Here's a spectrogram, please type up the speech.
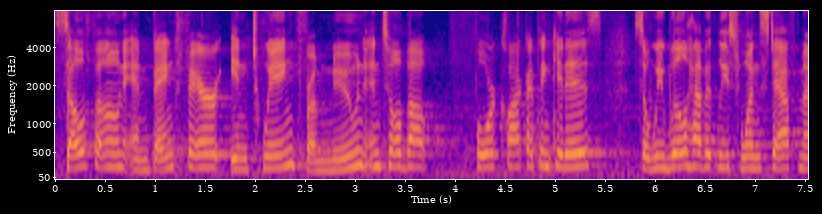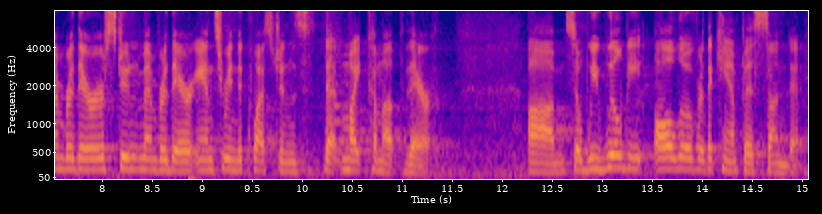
cell phone and bank fair in Thwing from noon until about 4 o'clock, I think it is. So we will have at least one staff member there or student member there answering the questions that might come up there. Um, so we will be all over the campus Sunday.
